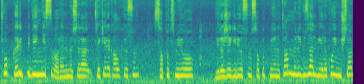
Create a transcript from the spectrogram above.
çok garip bir dengesi var. Hani mesela tekere kalkıyorsun sapıtmıyor. Viraja giriyorsun sapıtmıyor. Yani tam böyle güzel bir yere koymuşlar.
